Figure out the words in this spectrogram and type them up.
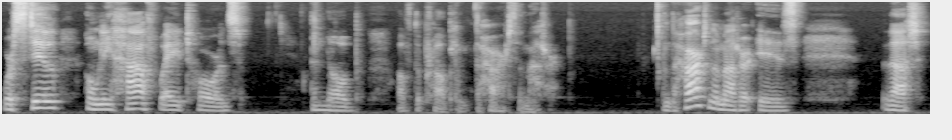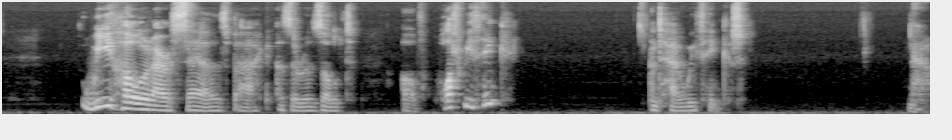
we're still only halfway towards the nub of the problem, the heart of the matter. And the heart of the matter is that we hold ourselves back as a result of what we think and how we think it. Now,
